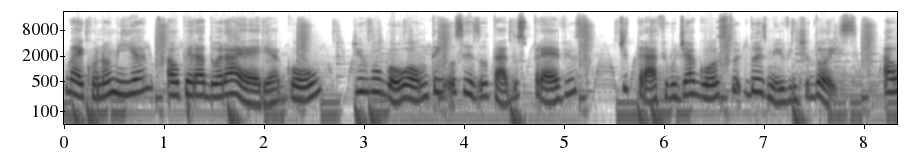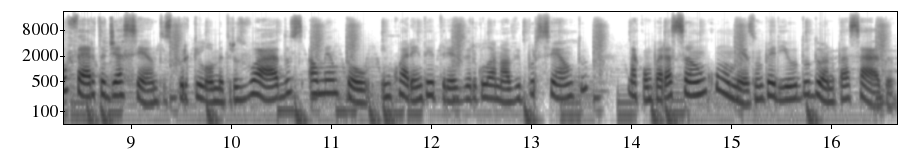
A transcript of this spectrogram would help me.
Na economia, a operadora aérea Gol divulgou ontem os resultados prévios de tráfego de agosto de 2022. A oferta de assentos por quilômetros voados aumentou em 43,9% na comparação com o mesmo período do ano passado,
